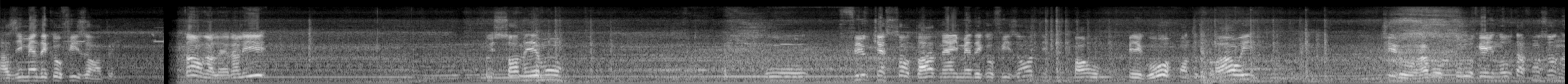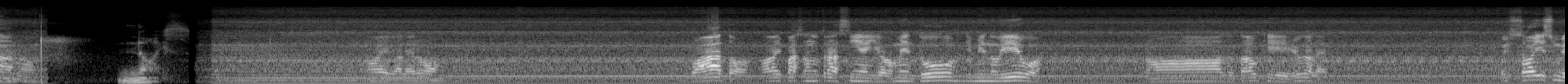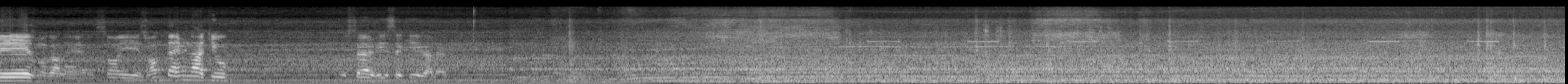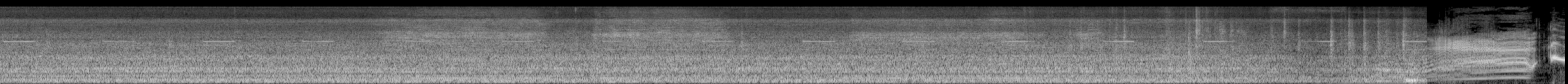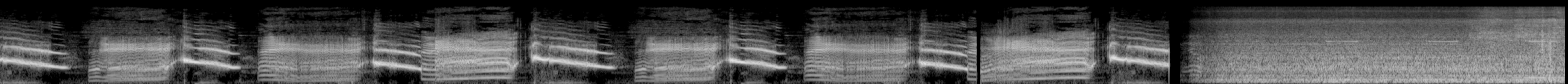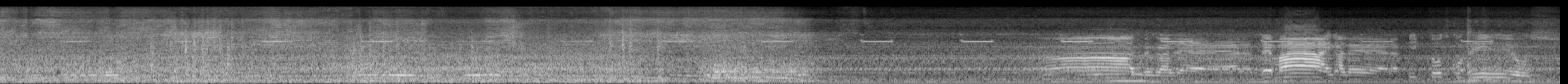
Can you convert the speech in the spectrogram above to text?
as emendas que eu fiz ontem. Então, galera, ali foi só mesmo o fio que tinha soltado, né? A emenda que eu fiz ontem. O pau pegou, ponta do pau e tirou. Já coloquei de novo, tá funcionando, ó. Nice. Olha aí, galera, ó. 4, ó. Olha, passando o tracinho aí, ó. Aumentou, diminuiu, ó. Pronto, tá ok, viu, galera? Foi só isso mesmo, galera. Só isso. Vamos terminar aqui o, o serviço aqui, galera. Pronto, galera. Até mais, galera. Fiquem todos com Deus.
